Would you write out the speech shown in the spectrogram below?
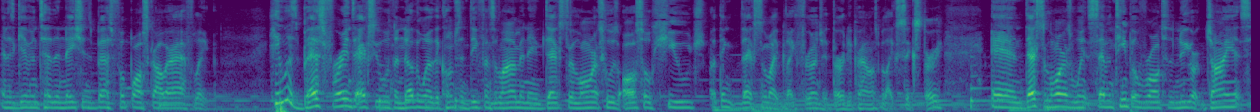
and is given to the nation's best football scholar athlete. He was best friends actually with another one of the Clemson defensive linemen named Dexter Lawrence, who is also huge. I think Dexter might be like 330 pounds, but like 6'3. And Dexter Lawrence went 17th overall to the New York Giants.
